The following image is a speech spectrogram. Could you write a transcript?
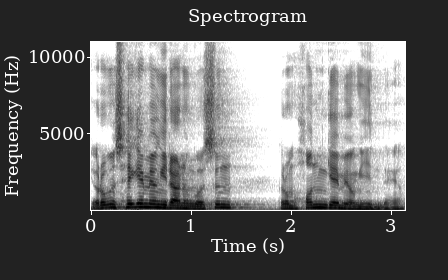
여러분 새 계명이라는 것은 그럼 헌 계명이 있네요.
